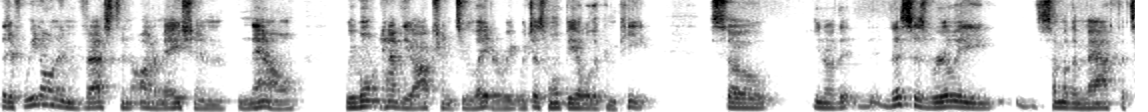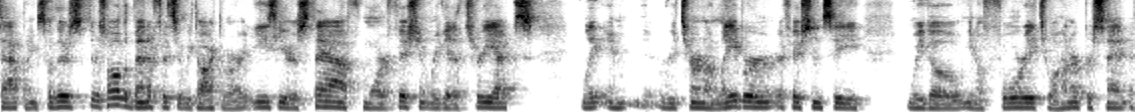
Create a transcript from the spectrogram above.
that if we don't invest in automation now, we won't have the option to later. We, we just won't be able to compete. So, you know, this is really some of the math that's happening. So there's there's all the benefits that we talked about: easier staff, more efficient. We get a three x return on labor efficiency. We go, you know, 40 to 100 percent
